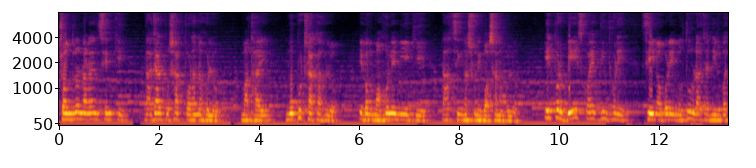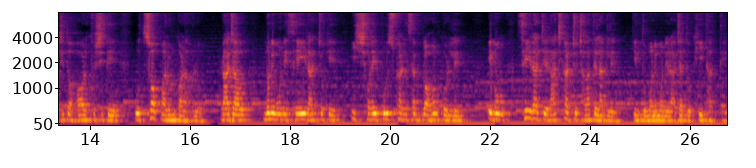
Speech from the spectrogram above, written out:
চন্দ্রনারায়ণ সেনকে রাজার পোশাক পরানো হলো। মাথায় মুকুট রাখা হলো এবং মহলে নিয়ে গিয়ে রাজ সিংহাসনে বসানো হলো। এরপর বেশ কয়েকদিন ধরে সেই নগরে নতুন রাজা নির্বাচিত হওয়ার খুশিতে উৎসব পালন করা হলো। রাজাও মনে মনে সেই রাজ্যকে ঈশ্বরের পুরস্কার হিসাবে গ্রহণ করলেন এবং সেই রাজ্যে রাজকার্য চালাতে লাগলেন। কিন্তু মনে মনে রাজা দুঃখী থাকতেন।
